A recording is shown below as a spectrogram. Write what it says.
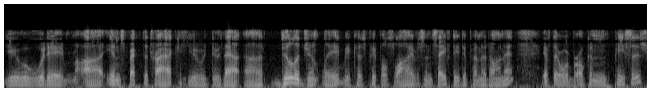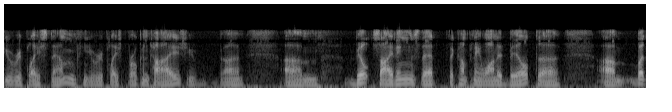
You would uh, inspect the track. You would do that uh, diligently because people's lives and safety depended on it. If there were broken pieces, you replaced them. You replaced broken ties. You uh, um, built sidings that the company wanted built. Uh, um, but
